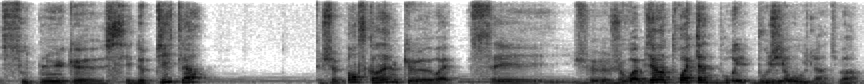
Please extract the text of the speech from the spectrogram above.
soutenue que ces deux petites là? Je pense quand même que ouais, c'est. Je, vois bien 3-4 bougies rouges là, tu vois.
